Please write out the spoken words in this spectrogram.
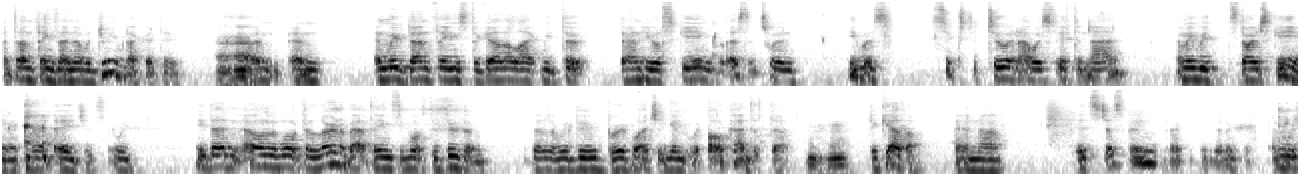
I've done things I never dreamed I could do, and and and we've done things together. Like we took downhill skiing lessons when he was 62 and I was 59, I mean, we started skiing at that age. We, he doesn't only want to learn about things, he wants to do them. So we do bird watching and all kinds of stuff Mm-hmm. together. And uh, it's just been, uh, been a, and we've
